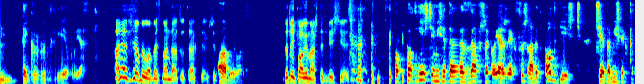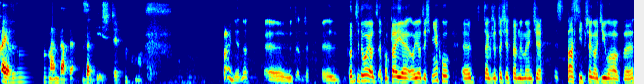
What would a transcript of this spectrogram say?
tej krótkiej opowiastki. Ale wziął było bez mandatu, tak? Także to... O, było. Do tej pory masz te 200. Po, po 200 mi się teraz zawsze kojarzy, jak słyszę nawet po 200 cię, to mi się kojarzy z mandatem za 200. Fajnie, no Dobrze. Kontynuując epopeję o jodze śmiechu, także to się w pewnym momencie z pasji przerodziło w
